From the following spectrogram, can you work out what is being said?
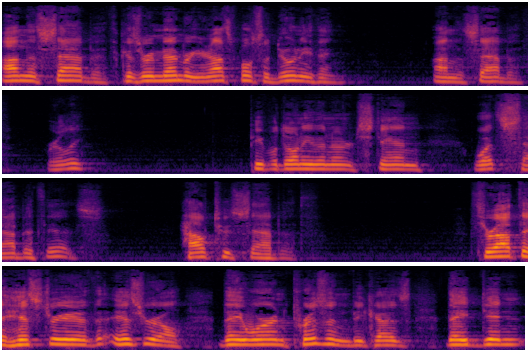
on the Sabbath. Because remember, you're not supposed to do anything on the Sabbath. Really? People don't even understand what Sabbath is, how to Sabbath. Throughout the history of Israel, they were in prison because they didn't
